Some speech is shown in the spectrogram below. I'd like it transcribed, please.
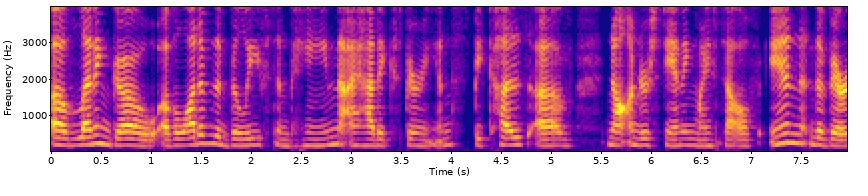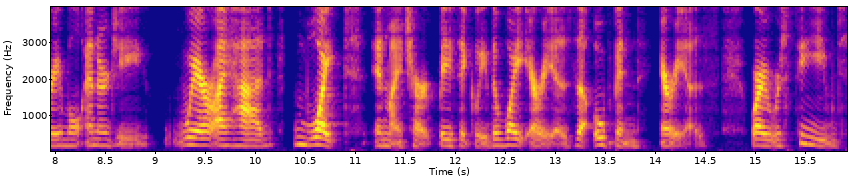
of letting go of a lot of the beliefs and pain that I had experienced because of not understanding myself in the variable energy where I had white in my chart, basically the white areas, the open areas where I received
